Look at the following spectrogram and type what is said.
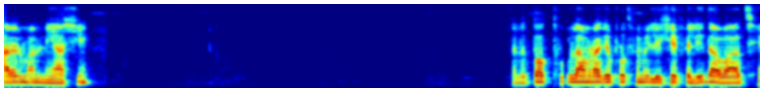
আর এর মান নিয়ে আসি। তাহলে তথ্যগুলো আমরা আগে প্রথমে লিখে ফেলি, দেওয়া আছে।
